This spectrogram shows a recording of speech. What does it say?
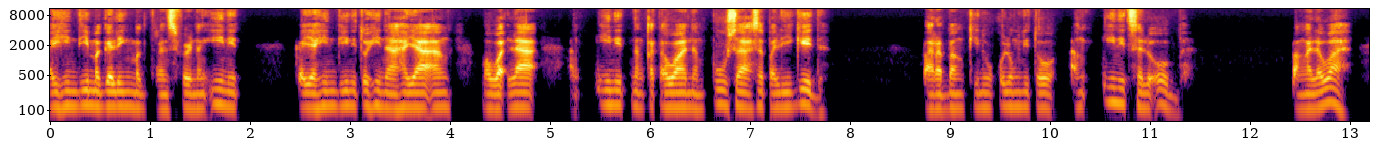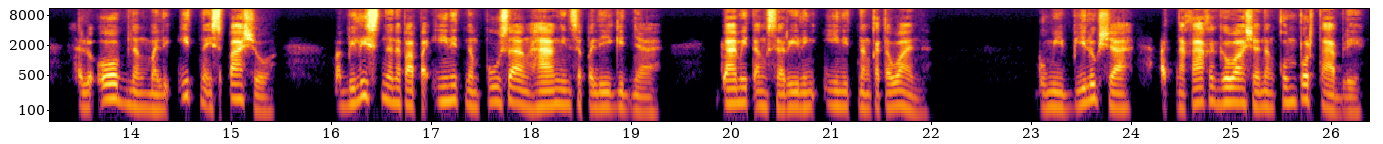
ay hindi magaling mag-transfer ng init, kaya hindi nito hinahayaang mawala ang init ng katawan ng pusa sa paligid. Para bang kinukulong nito ang init sa loob. Pangalawa, sa loob ng maliit na espasyo, mabilis na napapainit ng pusa ang hangin sa paligid niya gamit ang sariling init ng katawan. Bumibilog siya at nakakagawa siya ng komportable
